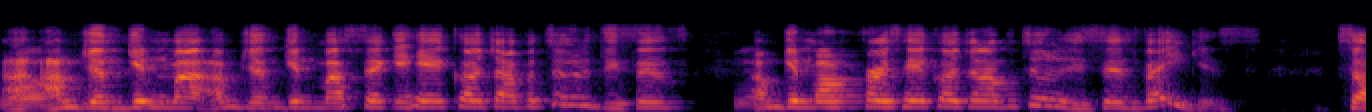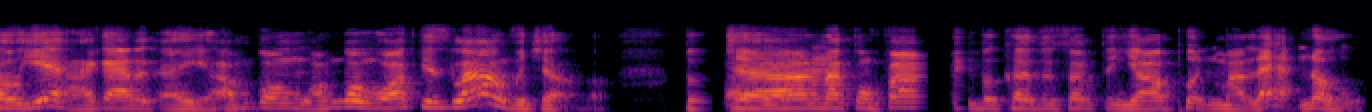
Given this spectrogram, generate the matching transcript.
Well, I, am just getting my I'm just getting my second head coach opportunity since yeah. I'm getting my first head coaching opportunity since Vegas. So yeah, I gotta Hey, I'm going I'm going to walk this line with y'all. I'm not gonna fire you because of something y'all put in my lap. No,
